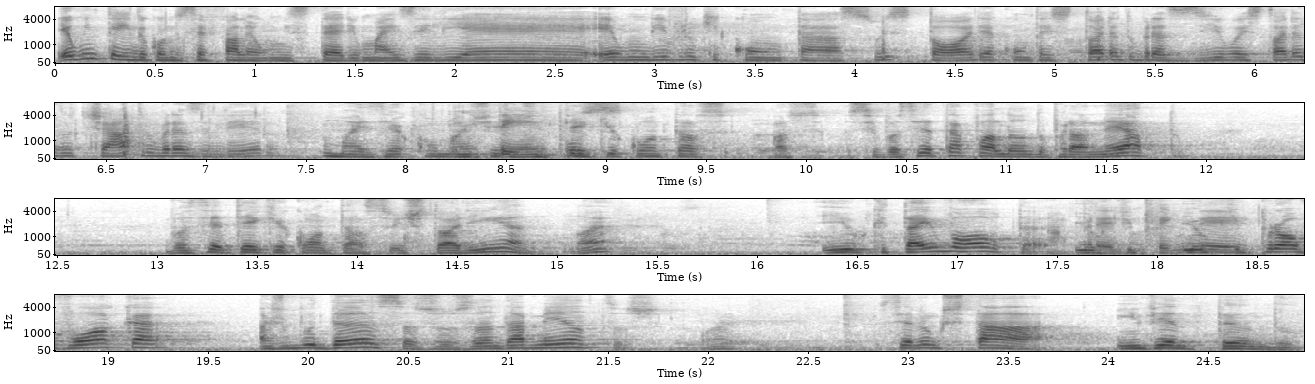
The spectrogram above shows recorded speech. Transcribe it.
Eu entendo quando você fala é um mistério, mas ele é, é um livro que conta a sua história, conta a história do Brasil, a história do teatro brasileiro. Mas é como a gente tempos. tem que contar. Se você está falando para neto, você tem que contar a sua historinha, não é? E o que está em volta, ah, e, o que, e, o que, provoca as mudanças, os andamentos. Não é? Você não está inventando,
